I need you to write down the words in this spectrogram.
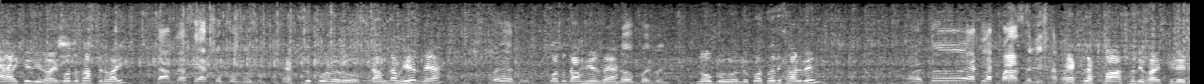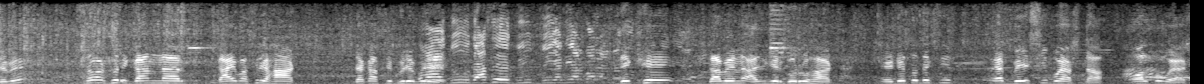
আড়াই কেজির হয়। কত চাচ্ছেন ভাই? দাম আছে একশো পনেরো। একশো পনেরো। দাম দাম হেস ভাইয়া? কত দাম হেস ভাইয়া? নব্বই পর্যন্ত। নব্বই পর্যন্ত। কত হলে ছাড়বেন? হয়তো এক লাখ পাঁচ হলে এক লাখ পাঁচ হলে ভাই ছেড়ে দেবে। সরাসরি গান্নার গায়ে বাছুরি হাট দেখাচ্ছি ঘুরে ঘুরে। দেখে যাবেন আজকের গরু হাট। এটা তো দেখছি বেশি বয়স না অল্প বয়স।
